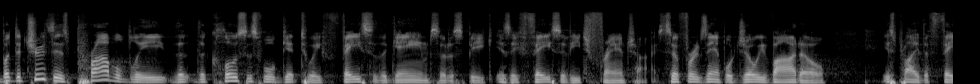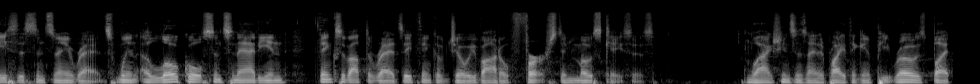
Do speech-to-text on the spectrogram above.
But the truth is, probably the, the closest we'll get to a face of the game, so to speak, is a face of each franchise. So, for example, Joey Votto is probably the face of the Cincinnati Reds. When a local Cincinnatian thinks about the Reds, they think of Joey Votto first in most cases. Well, actually, in Cincinnati, they're probably thinking of Pete Rose, but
